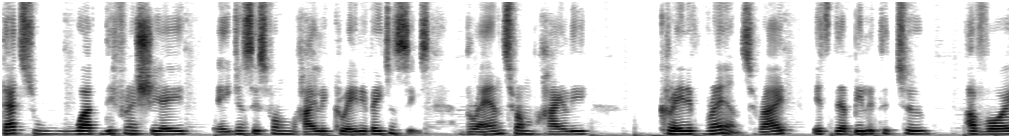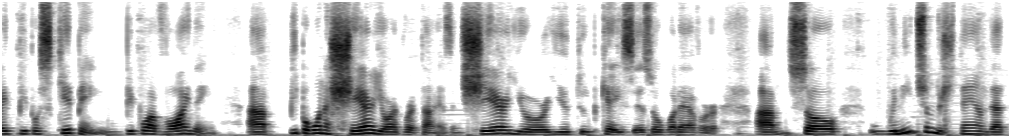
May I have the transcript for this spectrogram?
that's what differentiate agencies from highly creative agencies, brands from highly creative brands, right? It's the ability to avoid people skipping, people avoiding. Uh, people want to share your advertising, share your YouTube cases or whatever. Um, so we need to understand that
